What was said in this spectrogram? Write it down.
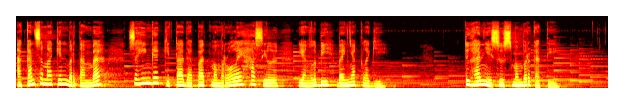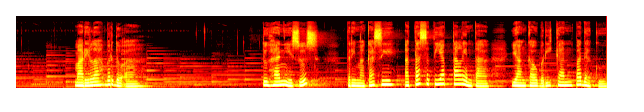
akan semakin bertambah sehingga kita dapat memperoleh hasil yang lebih banyak lagi. Tuhan Yesus memberkati. Marilah berdoa. Tuhan Yesus, terima kasih atas setiap talenta yang Kau berikan padaku.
